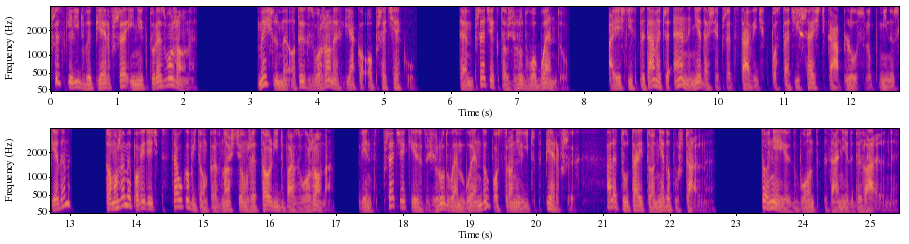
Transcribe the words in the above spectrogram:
Wszystkie liczby pierwsze i niektóre złożone. Myślmy o tych złożonych jako o przecieku. Ten przeciek to źródło błędu. A jeśli spytamy, czy n nie da się przedstawić w postaci 6k plus lub minus 1, to możemy powiedzieć z całkowitą pewnością, że to liczba złożona. Więc przeciek jest źródłem błędu po stronie liczb pierwszych, ale tutaj to niedopuszczalne. To nie jest błąd zaniedbywalny.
